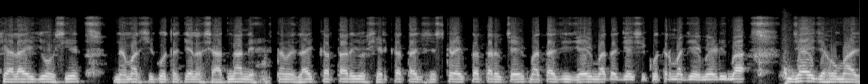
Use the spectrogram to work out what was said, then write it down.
ખ્યાલ આવી ગયો છે અને અમારી શિકોતર ચેનલ સાધનાને તમે લાઈક કરતા રહેજો શેર કરતા રહેજો સબસ્ક્રાઈબ કરતા રહેજો. જય માતાજી, જય માતા જય શિકોતરમાં, જય મેળીમાં જય જહુમાજ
